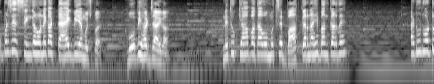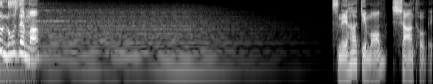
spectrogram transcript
ऊपर से सिंगल होने का टैग भी है मुझ पर, वो भी हट जाएगा। नहीं तो क्या पता वो मुझसे बात करना ही बंद कर दे? I don't want to lose them माँ। स्नेहा की मॉम शांत हो गई।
